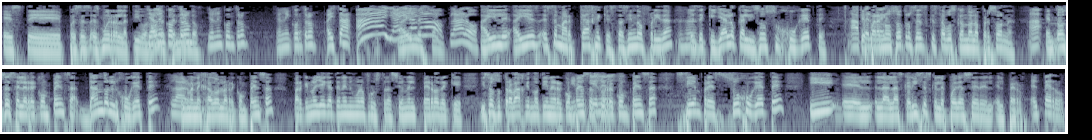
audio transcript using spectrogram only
este, pues es, es muy relativo, Ya ¿no? la encontró, Dependiendo. ya la encontró, ya la encontró. Ahí está. ¡Ay! Ahí, Ahí está. claro. Ahí, le, ahí es ese marcaje que está haciendo Frida Ajá. es de que ya localizó su juguete, Ah, que para nosotros es que está buscando a la persona. Ah. Entonces se le recompensa dándole el juguete, Claro. el manejador la recompensa, para que no llegue a tener ninguna frustración el perro de que hizo su trabajo y no tiene recompensa. tiene- Su recompensa siempre es su juguete y el- la- las caricias que le puede hacer el, el perro. El perro,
